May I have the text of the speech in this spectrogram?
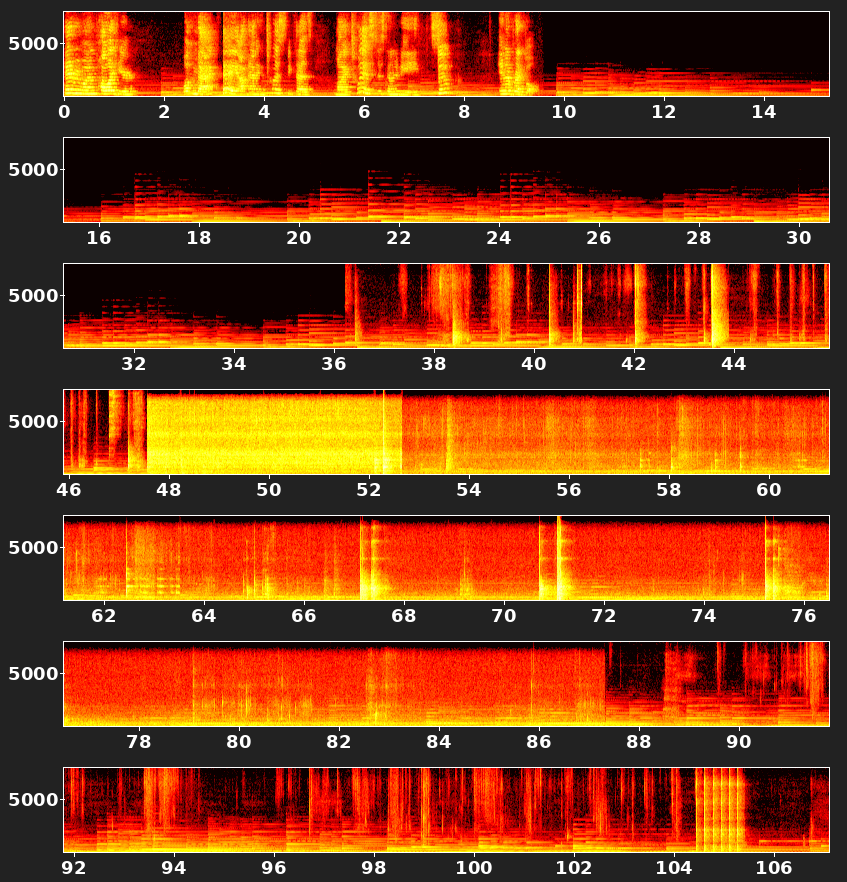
Hey everyone, Paula here. Welcome back. Today I'm adding a twist because my twist is going to be soup in a bread bowl.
